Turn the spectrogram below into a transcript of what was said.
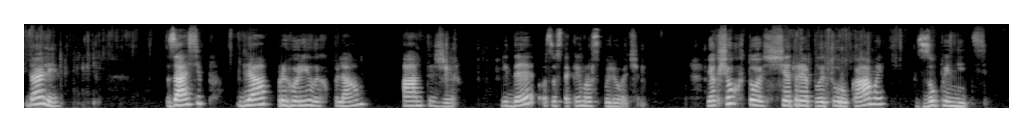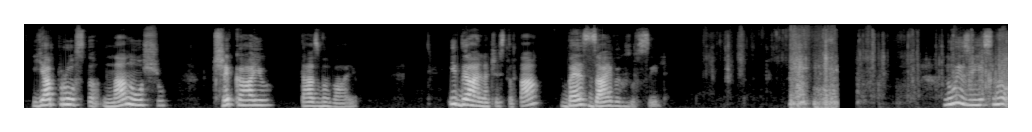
Далі засіб для пригорілих плям антижир. Іде з ось таким розпилювачем. Якщо хтось ще тре плиту руками, зупиніться. Я просто наношу, чекаю та змиваю. Ідеальна чистота без зайвих зусиль. Ну і, звісно,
